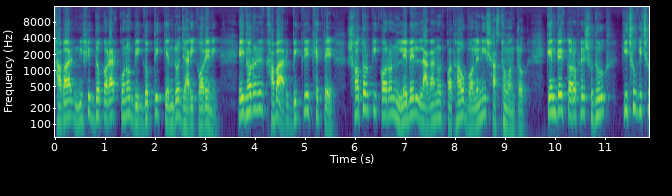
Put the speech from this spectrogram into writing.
খাবার নিষিদ্ধ করার কোনো বিজ্ঞপ্তি কেন্দ্র জারি করেনি। এই ধরনের খাবার বিক্রির ক্ষেত্রে সতর্কীকরণ লেবেল লাগানোর কথাও বলেনি স্বাস্থ্যমন্ত্রক। কেন্দ্রের তরফে শুধু কিছু কিছু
